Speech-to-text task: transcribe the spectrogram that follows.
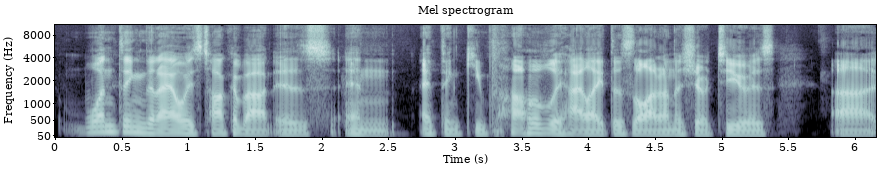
one thing that I always talk about is, and I think you probably highlight this a lot on the show too, is uh,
